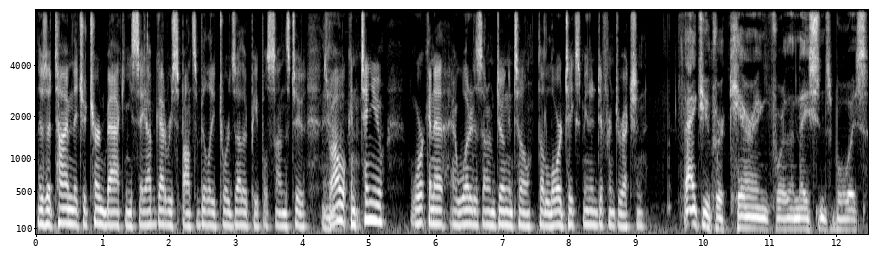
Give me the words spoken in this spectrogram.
there's a time that you turn back and you say, I've got a responsibility towards other people's sons too. So I will continue working at, at what it is that I'm doing until, until the Lord takes me in a different direction. Thank you for caring for the nation's boys.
